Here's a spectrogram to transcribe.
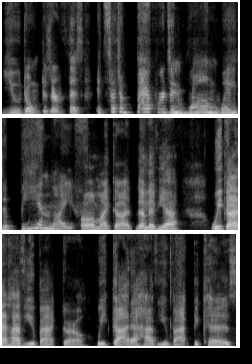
you don't deserve this. It's such a backwards and wrong way to be in life. Oh my God. Olivia, we got to have you back, girl. We got to have you back because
